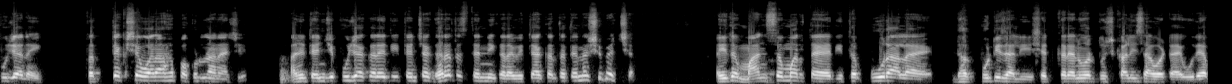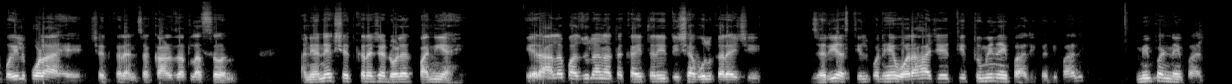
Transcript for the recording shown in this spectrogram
पूजा नाही. प्रत्यक्ष वराह पकडून आणायची आणि त्यांची पूजा करायची त्यांच्या घरातच त्यांनी करावी. त्याकरता त्यांना शुभेच्छा. इथं माणसं मरतायत इथं पूर आलाय. ढगफुटी झाली. शेतकऱ्यांवर दुष्काळी सावट आहे. उद्या बैलपोळा आहे. शेतकऱ्यांचा काळजातला सण आणि अनेक शेतकऱ्याच्या डोळ्यात पाणी आहे. हे आलं बाजूला ना आता काहीतरी दिशाभूल करायची जरी असतील पण हे वराहा जयंती तुम्ही नाही पाहिली कधी पाहिली? मी पण नाही पाहिली.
